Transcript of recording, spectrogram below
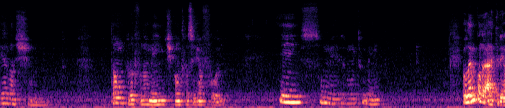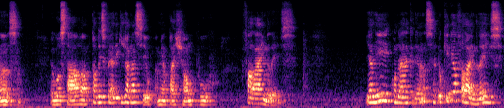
relaxando tão profundamente quanto você já foi. Isso mesmo, muito bem. Eu lembro quando eu era criança, eu gostava, talvez foi ali que já nasceu a minha paixão por falar inglês. E ali, quando eu era criança, eu queria falar inglês,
